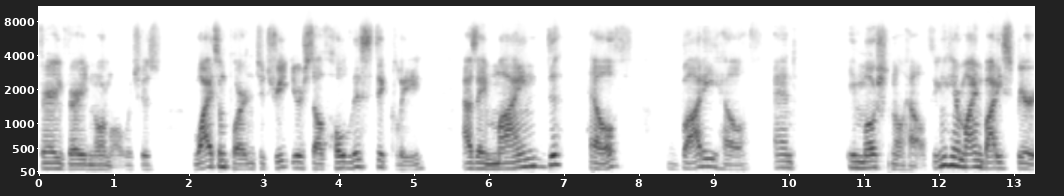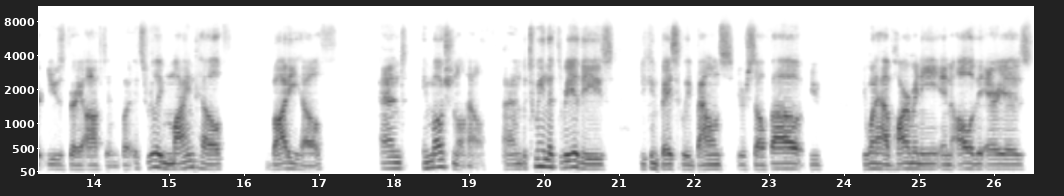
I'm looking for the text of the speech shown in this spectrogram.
very very normal which is why it's important to treat yourself holistically as a mind health body health and emotional health. You can hear mind body spirit used very often but it's really mind health body health and emotional health. And between the three of these you can basically balance yourself out. You you want to have harmony in all of the areas.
